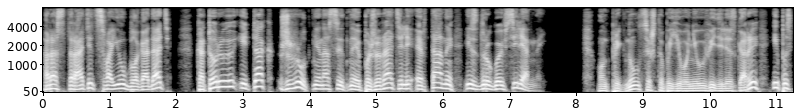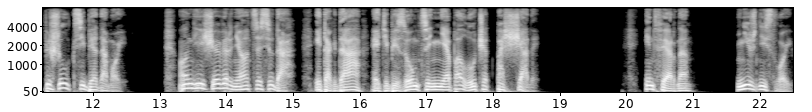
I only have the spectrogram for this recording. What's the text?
растратит свою благодать, которую и так жрут ненасытные пожиратели Эртаны из другой вселенной. Он пригнулся, чтобы его не увидели с горы, и поспешил к себе домой. Он еще вернется сюда, и тогда эти безумцы не получат пощады. Инферно. Нижний слой.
